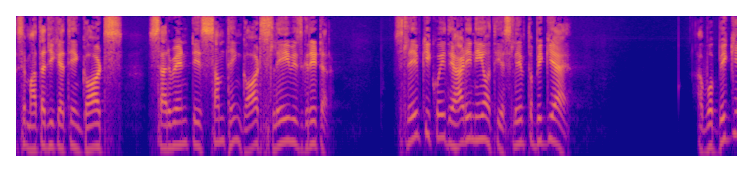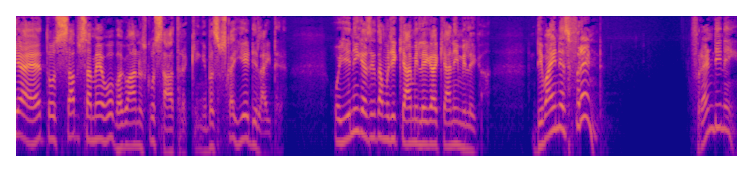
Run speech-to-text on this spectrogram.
जैसे माता जी कहती हैं God's servant is something God slave is greater slave की कोई दिहाड़ी नहीं होती है स्लेव तो बिक गया है। अब वो बिक गया है तो सब समय वो भगवान उसको साथ रखेंगे। बस उसका ये डिलाइट है। वो ये नहीं कह सकता मुझे क्या मिलेगा, क्या नहीं मिलेगा। डिवाइन इज़ फ्रेंड फ्रेंड ही नहीं।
